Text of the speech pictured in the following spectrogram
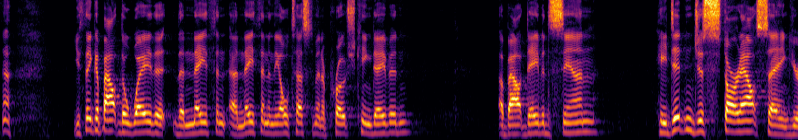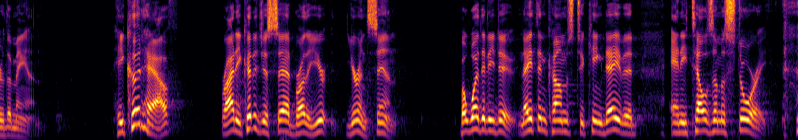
you think about the way that the Nathan, uh, Nathan in the Old Testament approached King David about David's sin he didn't just start out saying, You're the man. He could have, right? He could have just said, Brother, you're, you're in sin. But what did he do? Nathan comes to King David and he tells him a story.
